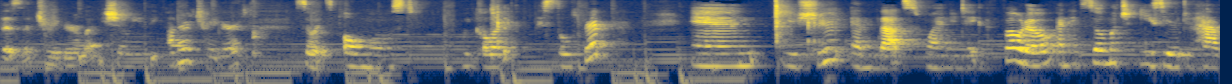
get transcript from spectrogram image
this a trigger. Let me show you the other trigger. So it's almost, we call it a pistol grip. And you shoot and that's when you take the photo and it's so much easier to have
